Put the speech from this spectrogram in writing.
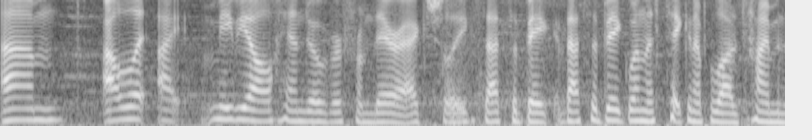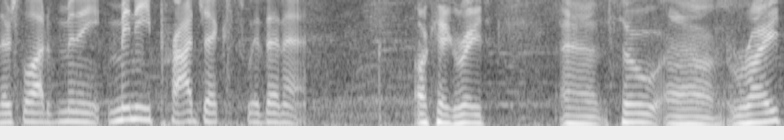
Um, I'll let, I, maybe I'll hand over from there actually because that's a big that's a big one that's taken up a lot of time and there's a lot of mini mini projects within it. Okay, great. Uh, so uh, right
